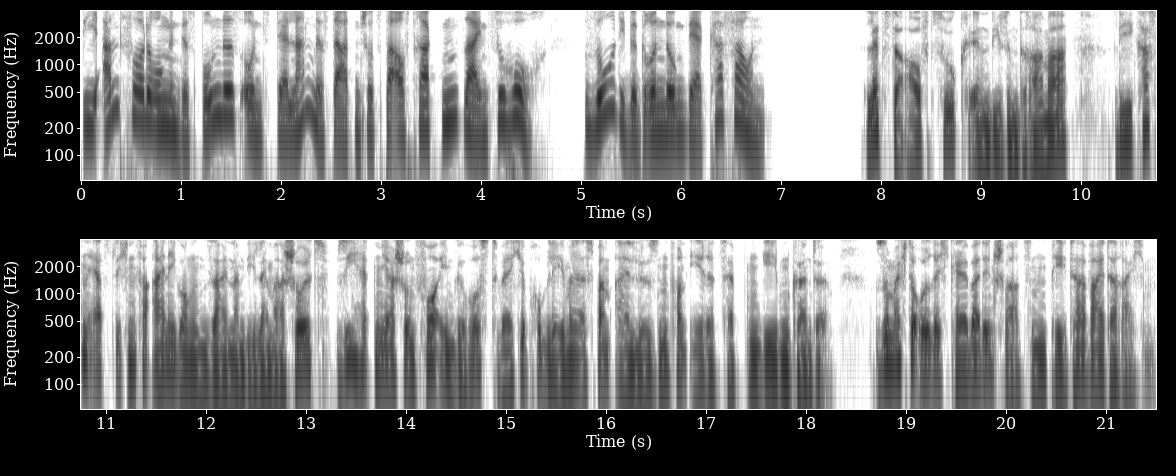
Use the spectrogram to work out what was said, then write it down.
Die Anforderungen des Bundes und der Landesdatenschutzbeauftragten seien zu hoch, so die Begründung der KVN. Letzter Aufzug in diesem Drama. Die kassenärztlichen Vereinigungen seien am Dilemma schuld, sie hätten ja schon vor ihm gewusst, welche Probleme es beim Einlösen von E-Rezepten geben könnte. So möchte Ulrich Kelber den schwarzen Peter weiterreichen.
